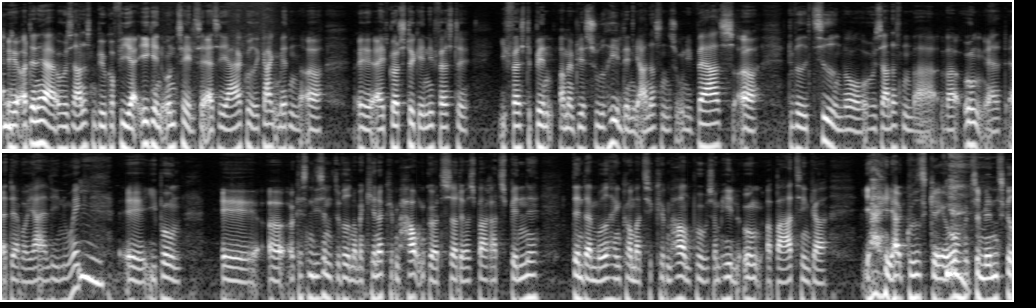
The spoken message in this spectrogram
Øh, og den her H.C. Andersen-biografi er ikke en undtagelse, altså jeg er gået i gang med den, og øh, er et godt stykke inde i første, i første bind, og man bliver suget helt ind i Andersens univers, og du ved, i tiden, hvor H.C. Andersen var, var ung, er, er der, hvor jeg er lige nu, ikke? Mm. Øh, I bogen. Øh, og, og kan sådan ligesom, du ved, når man kender København godt, så er det også bare ret spændende, den der måde, han kommer til København på som helt ung, og bare tænker, jeg, jeg er Guds gave til mennesket.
